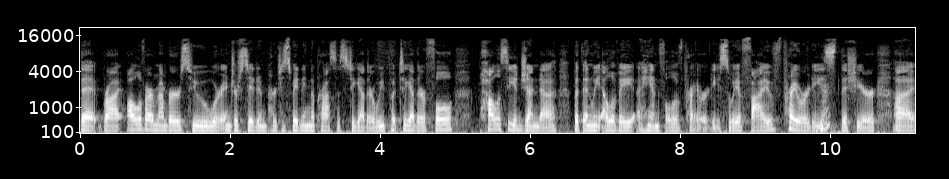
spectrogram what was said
that brought all of our members who were interested in participating in the process together. We put together a full policy agenda, but then we elevate a handful of priorities. So we have five priorities mm-hmm. this year, uh,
